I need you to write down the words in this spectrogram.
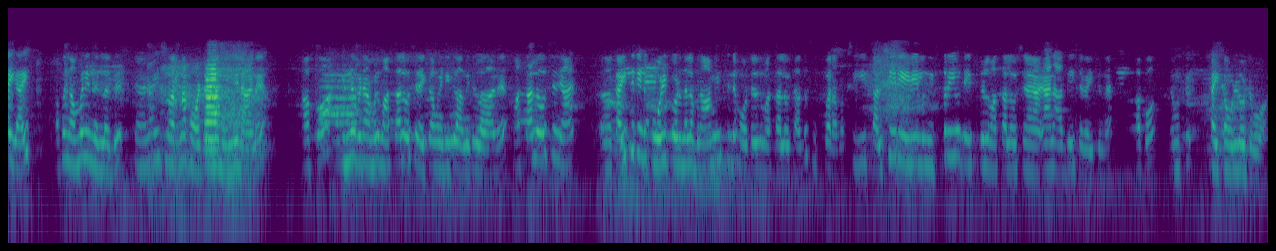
ഹായ് ഗൈസ് അപ്പൊ നമ്മൾ ഇന്നുള്ളത് ഷാനൈസ് എന്ന് പറഞ്ഞ ഹോട്ടലിന്റെ മുന്നിലാണ്. അപ്പൊ ഇന്ന് ഇവിടെ നമ്മൾ മസാല ദോശ കഴിക്കാൻ വേണ്ടിട്ട് വന്നിട്ടുള്ളതാണ്. മസാല ദോശ ഞാൻ കഴിച്ചിട്ടുണ്ട് കോഴിക്കോട് നല്ല ബ്രാഹ്മിൻസിന്റെ ഹോട്ടലിൽ മസാല ദോശ. അത് സൂപ്പറാണ് പക്ഷെ ഈ തലശ്ശേരി ഏരിയയിലൊന്നും ഇത്രയും ടേസ്റ്റുള്ള മസാല ദോശ ഞാൻ- ആദ്യമായിട്ട് കഴിക്കുന്നത് അപ്പോൾ നമുക്ക് കഴിക്കാൻ ഉള്ളോട്ട് പോവാം.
